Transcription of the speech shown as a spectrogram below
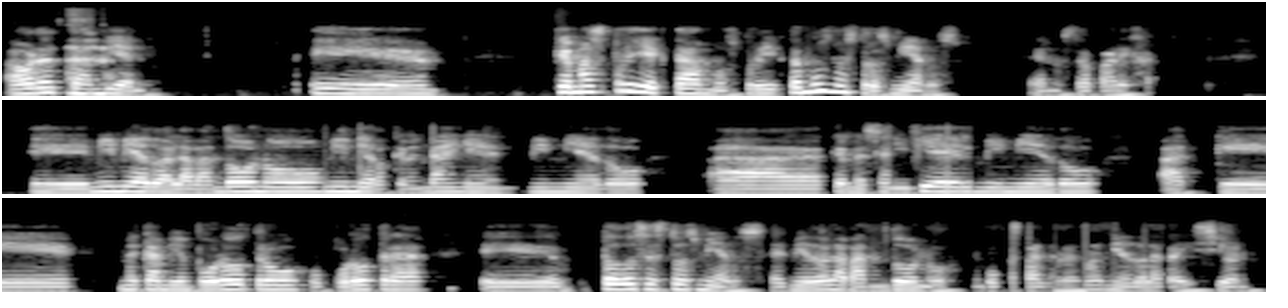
Ahora también, eh, ¿qué más proyectamos? Proyectamos nuestros miedos en nuestra pareja. Eh, mi miedo al abandono, mi miedo a que me engañen, mi miedo a que me sean infiel, mi miedo a que me cambien por otro o por otra, eh, todos estos miedos, el miedo al abandono, en pocas palabras, el miedo a la traición.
